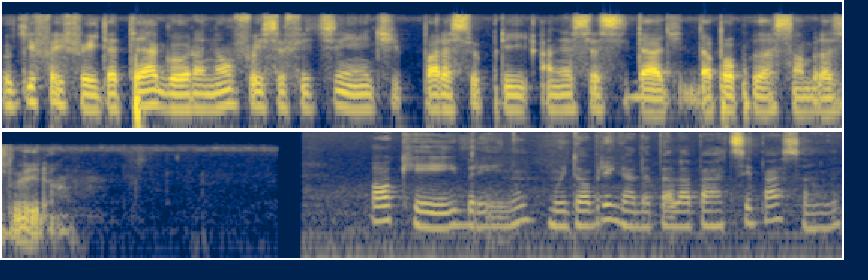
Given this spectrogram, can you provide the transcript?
o que foi feito até agora não foi suficiente para suprir a necessidade da população brasileira. Ok, Breno, muito obrigada pela participação.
